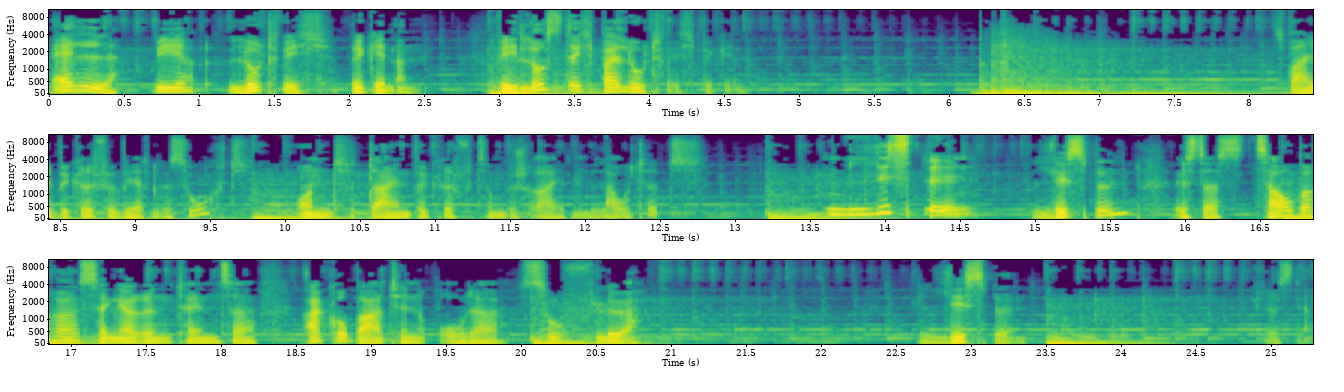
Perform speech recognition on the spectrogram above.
L wie Ludwig beginnen. Wie lustig bei Ludwig beginnen. Zwei Begriffe werden gesucht und dein Begriff zum Beschreiben lautet Lispeln. Lispeln ist das Zauberer, Sängerin, Tänzer, Akrobatin oder Souffleur. Lispeln. Christian.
